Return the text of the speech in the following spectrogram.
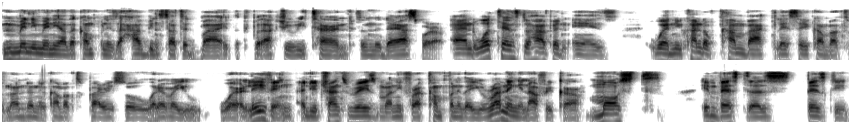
many, many other companies that have been started by the people actually returned from the diaspora. And what tends to happen is when you kind of come back, let's say you come back to London, you come back to Paris or wherever you were living, and you're trying to raise money for a company that you're running in Africa, most investors basically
